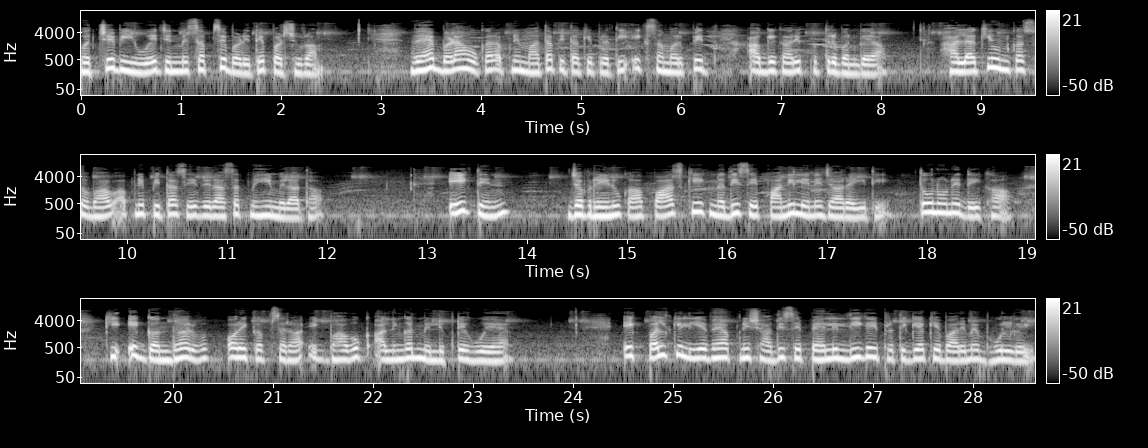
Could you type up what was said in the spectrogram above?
बच्चे भी हुए, जिनमें सबसे बड़े थे परशुराम। वह बड़ा होकर अपने माता पिता के प्रति एक समर्पित, आज्ञाकारी पुत्र बन गया। हालाँकि उनका स्वभाव अपने पिता से विरासत में ही मिला था। एक दिन, जब रेणुका पास की एक नदी से पानी लेने जा रही थी तो उन्होंने देखा कि एक गंधर्व और एक अप्सरा एक भावुक आलिंगन में लिपटे हुए हैं। एक पल के लिए वह अपनी शादी से पहले ली गई प्रतिज्ञा के बारे में भूल गई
